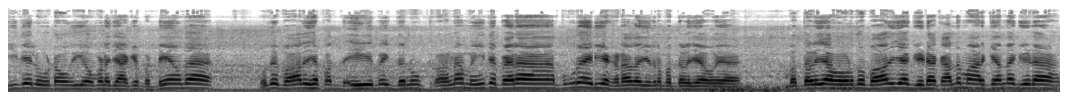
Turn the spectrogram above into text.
ਜਿਹਦੇ ਲੋਟ ਆਉਂਦੀ ਆ, ਉਹ ਆਪਣਾ ਜਾ ਕੇ ਵੱਡੇ ਆਉਂਦਾ ਉਹਦੇ ਬਾਅਦ ਜੇ ਆਪਾਂ ਇਹ ਵੀ ਇੱਧਰ ਨੂੰ ਹਨਾ ਮੀਂਹ ਤੇ ਪਹਿਲਾਂ ਪੂਰਾ ਏਰੀਆ ਖੜਾ ਹੁੰਦਾ ਜਦੋਂ ਬੱਦਲ ਜਿਹਾ ਹੋਇਆ। ਬੱਦਲ ਜਿਹਾ ਹੋਣ ਤੋਂ ਬਾਅਦ ਜਾਂ ਗੇੜਾ ਕੱਲ ਮਾਰ ਕੇ ਆਂਦਾ ਗੇੜਾ,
